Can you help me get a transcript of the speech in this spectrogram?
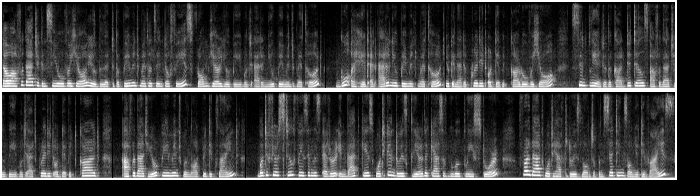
Now after that, you can see over here, you'll be led to the payment methods interface. From here, you'll be able to add a new payment method. Go ahead and add a new payment method. You can add a credit or debit card over here. Simply enter the card details. After that, you'll be able to add credit or debit card. After that, your payment will not be declined. But if you're still facing this error, in that case, what you can do is clear the cache of Google Play Store. For that, what you have to do is launch open settings on your device.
